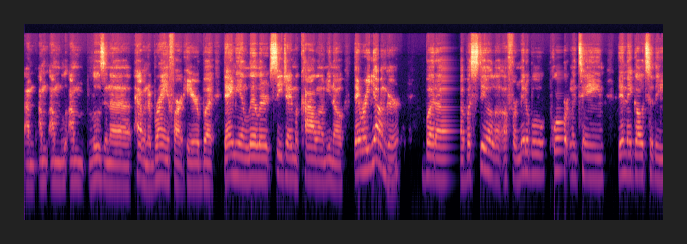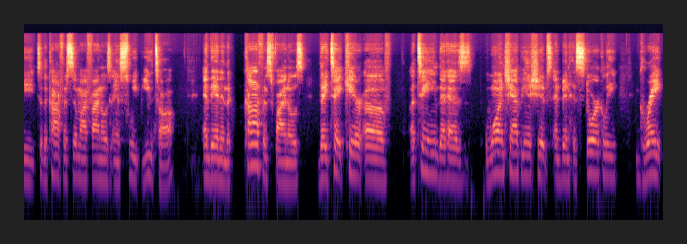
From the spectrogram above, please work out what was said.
I'm I'm I'm I'm losing a having a brain fart here, but Damian Lillard, CJ McCollum, you know, they were younger, but uh but still a, a, formidable Portland team. Then they go to the to the conference semifinals and sweep Utah. And then in the conference finals, they take care of a team that has won championships and been historically great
